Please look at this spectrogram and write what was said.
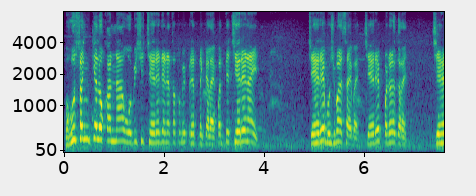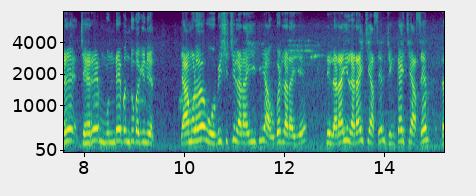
बहुसंख्य लोकांना ओबीसी चेहरे देण्याचा तुम्ही प्रयत्न केला आहे पण ते चेहरे नाहीत. चेहरे भुजबळ साहेब आहेत चेहरे पडळकर आहेत चेहरे चेहरे मुंडे बंधू भगिनी आहेत. त्यामुळं ओबीसीची लढाई ही अवघड लढाई आहे. ती लढाई लढायची असेल जिंकायची असेल तर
